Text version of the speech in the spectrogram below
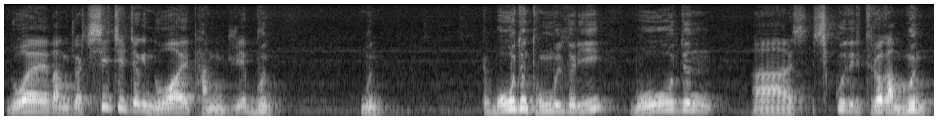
노아의 방주가 실질적인 노아의 방주의 문, 문. 그 모든 동물들이 모든 아, 식구들이 들어간 문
